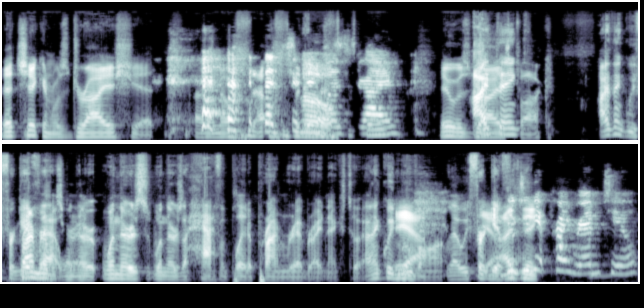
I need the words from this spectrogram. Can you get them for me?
That chicken was dry as shit. I don't know. that, that was chicken was dry. It was dry I think, as fuck. I think we forgive prime that when there when there's when there's a half a plate of prime rib right next to it. I think we move yeah. on. That we forgive. Yeah, Did think, you get prime rib too?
